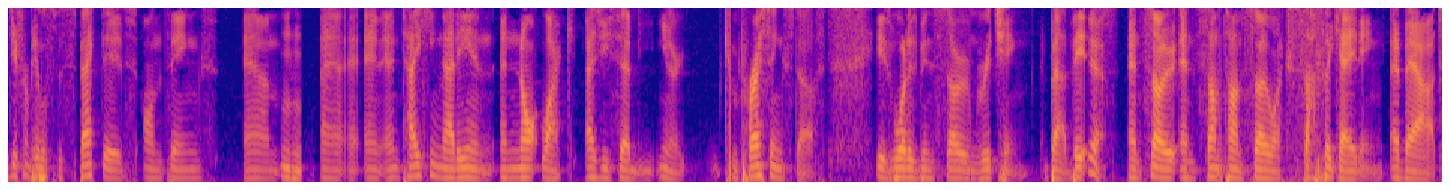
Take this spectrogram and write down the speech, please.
different people's perspectives on things um, Mhm. and, and and taking that in and not like as you said you know compressing stuff is what has been so enriching about this Yeah. and so and sometimes so like suffocating about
